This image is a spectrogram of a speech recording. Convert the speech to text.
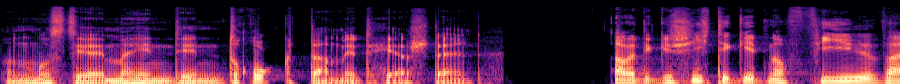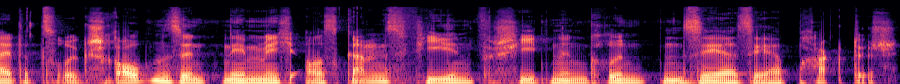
Man musste ja immerhin den Druck damit herstellen. Aber die Geschichte geht noch viel weiter zurück. Schrauben sind nämlich aus ganz vielen verschiedenen Gründen sehr, sehr praktisch.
